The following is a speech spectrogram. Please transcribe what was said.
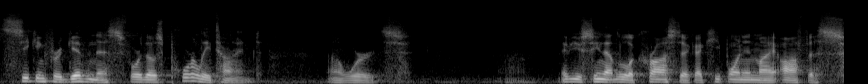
seeking forgiveness for those poorly timed uh, words. Um, maybe you've seen that little acrostic. I keep one in my office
